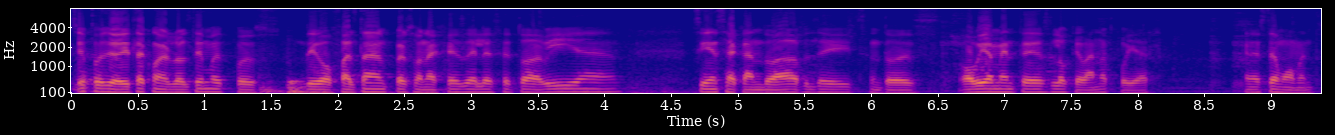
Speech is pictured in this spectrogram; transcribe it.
Sí, pues y ahorita con el Ultimate, pues digo, faltan personajes DLC todavía, siguen sacando updates, entonces obviamente es lo que van a apoyar en este momento.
